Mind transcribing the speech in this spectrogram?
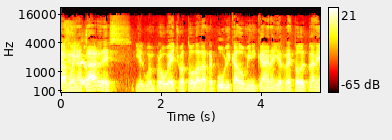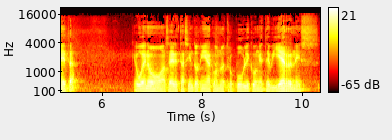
Las buenas tardes y el buen provecho a toda la República Dominicana y el resto del planeta. Qué bueno hacer esta sintonía con nuestro público en este viernes,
